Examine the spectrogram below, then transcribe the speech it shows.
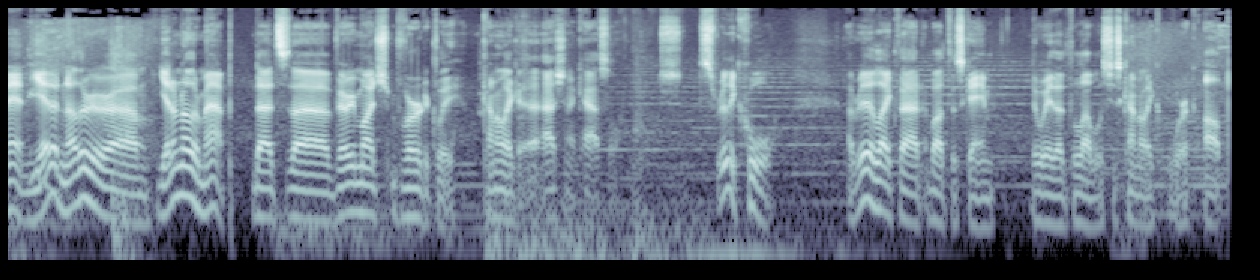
Man, yet another, um, yet another map that's uh, very much vertically, kind of like Ashina Castle. It's, really cool. I really like that about this game, the way that the levels just kind of like work up,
